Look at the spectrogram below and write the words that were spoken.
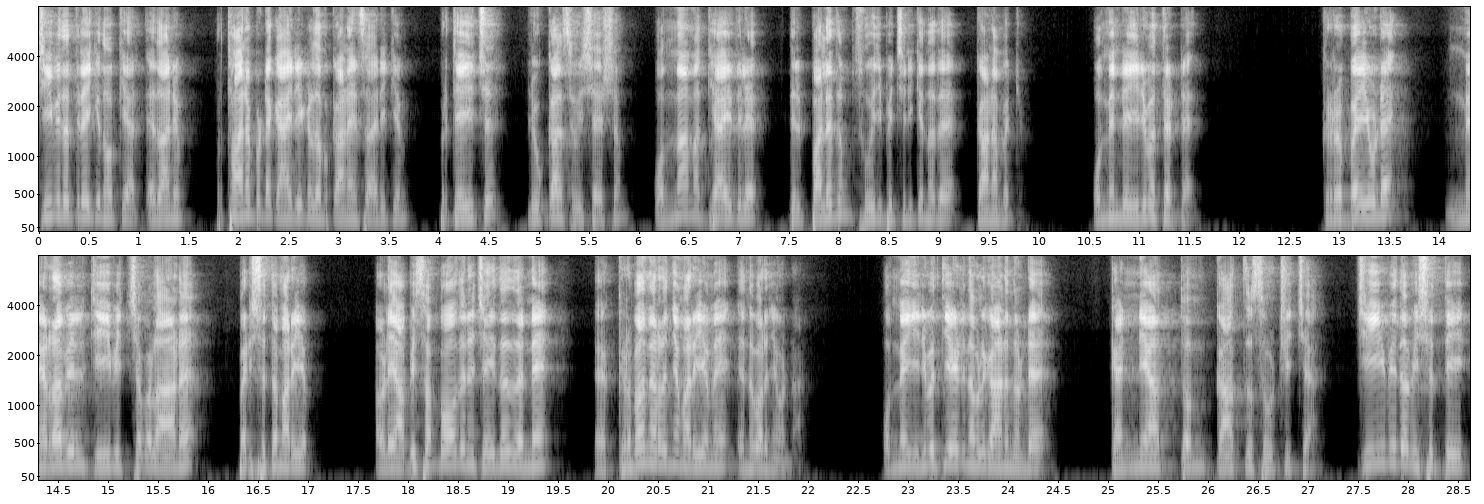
ജീവിതത്തിലേക്ക് നോക്കിയാൽ ഏതാനും പ്രധാനപ്പെട്ട കാര്യങ്ങൾ നമുക്ക് കാണാൻ സാധിക്കും. പ്രത്യേകിച്ച് ലൂക്കാസ് സുവിശേഷം ഒന്നാം അധ്യായത്തിൽ ഇതിൽ പലതും സൂചിപ്പിച്ചിരിക്കുന്നത് കാണാൻ പറ്റും. ഒന്നിന്റെ ഇരുപത്തെട്ട് കൃപയുടെ നിറവിൽ ജീവിച്ചവളാണ് പരിശുദ്ധ മറിയം. അവളെ അഭിസംബോധന ചെയ്തത് തന്നെ കൃപ നിറഞ്ഞ മറിയമേ എന്ന് പറഞ്ഞുകൊണ്ടാണ്. ഒന്ന് ഇരുപത്തിയേഴ് നമ്മൾ കാണുന്നുണ്ട് കന്യാത്വം കാത്തു സൂക്ഷിച്ച ജീവിത വിശുദ്ധി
